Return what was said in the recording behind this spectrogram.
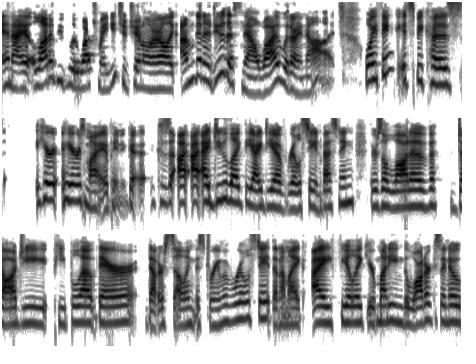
And I, a lot of people who watch my YouTube channel are like, I'm going to do this now. Why would I not? Well, I think it's because here here's my opinion because I, I do like the idea of real estate investing. There's a lot of dodgy people out there that are selling this dream of real estate that i'm like i feel like you're muddying the water because i know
